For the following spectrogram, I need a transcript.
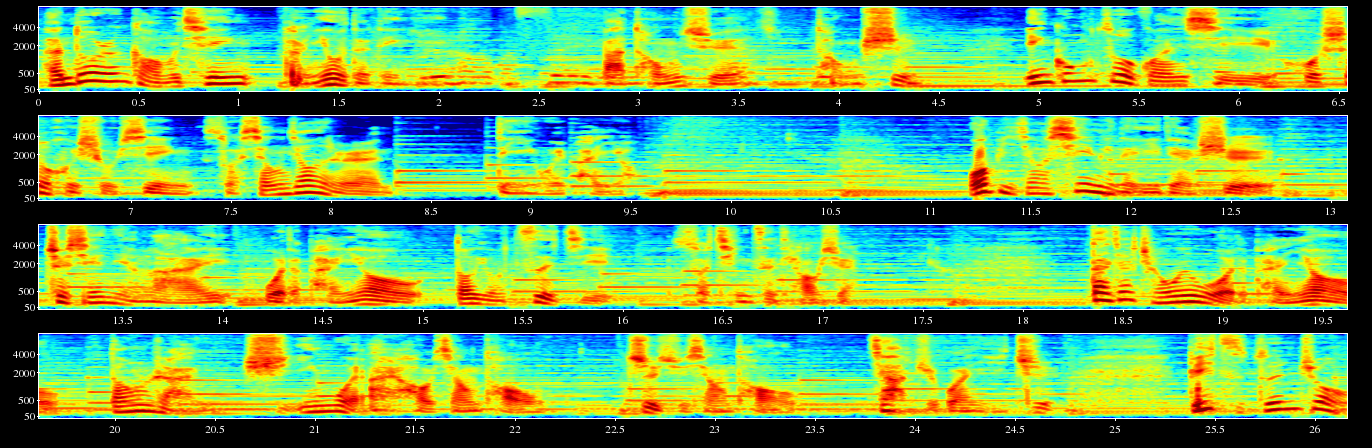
很多人搞不清朋友的定义，把同学、同事因工作关系或社会属性所相交的人定义为朋友。我比较幸运的一点是，这些年来我的朋友都由自己。所亲自挑选，大家成为我的朋友，当然是因为爱好相同、志趣相投、价值观一致，彼此尊重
